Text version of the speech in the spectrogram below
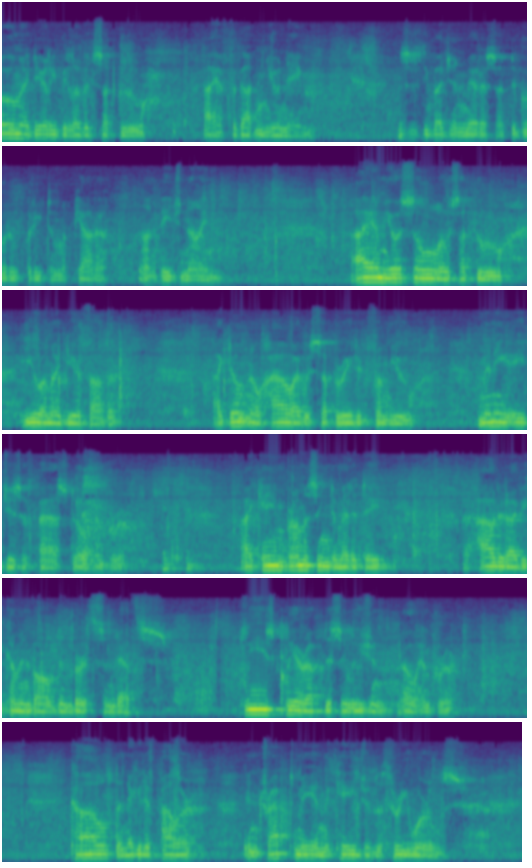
Oh, my dearly beloved Satguru, I have forgotten your name. This is the bhajan Mera Satguru Pritam Pyara on page 9. I am your soul, O Satguru. You are my dear father. I don't know how I was separated from you. Many ages have passed, O Emperor. I came promising to meditate. How did I become involved in births and deaths? Please clear up this illusion, O Emperor. Kal, the negative power, entrapped me in the cage of the three worlds.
